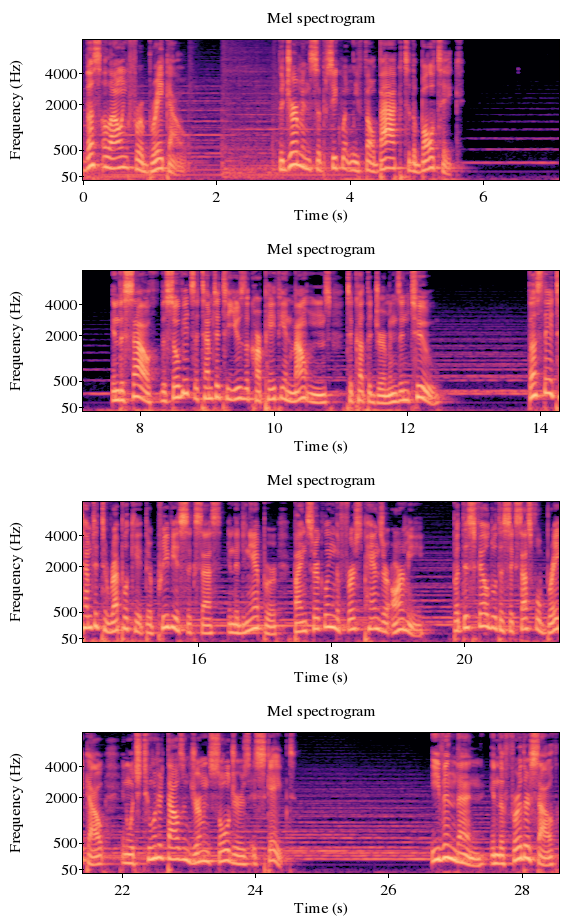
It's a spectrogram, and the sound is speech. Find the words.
thus allowing for a breakout. The Germans subsequently fell back to the Baltic. In the south, the Soviets attempted to use the Carpathian Mountains to cut the Germans in two. Thus, they attempted to replicate their previous success in the Dnieper by encircling the 1st Panzer Army, but this failed with a successful breakout in which 200,000 German soldiers escaped. Even then, in the further south,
